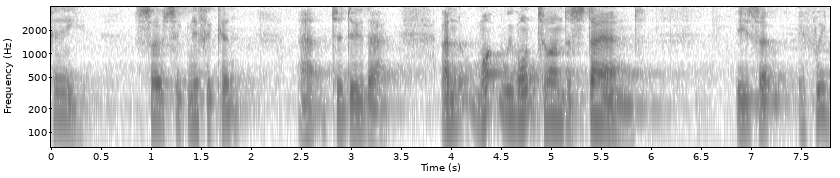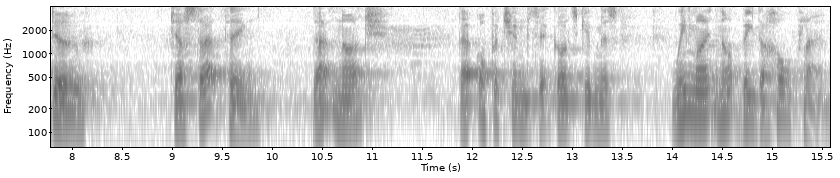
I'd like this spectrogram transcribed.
key, so significant uh, to do that. And what we want to understand is that if we do just that thing, that nudge, that opportunity that God's given us, we might not be the whole plan,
